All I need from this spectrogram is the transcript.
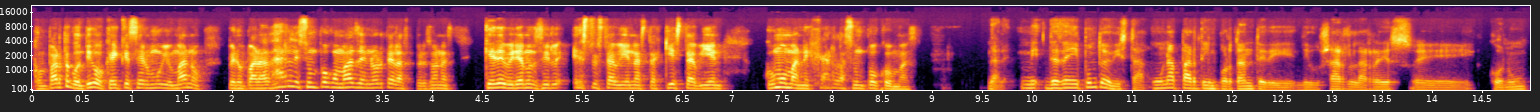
comparto contigo que hay que ser muy humano, pero para darles un poco más de norte a las personas, ¿qué deberíamos decirle? Esto está bien, hasta aquí está bien, ¿cómo manejarlas un poco más? Dale. Desde mi punto de vista, una parte importante de, usar las redes eh, con un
